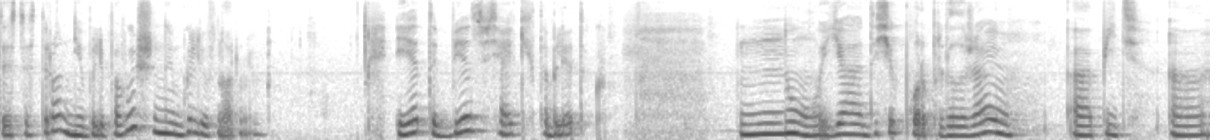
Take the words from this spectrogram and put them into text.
тестостерон не были повышены, были в норме. И это без всяких таблеток. Но я до сих пор продолжаю а, пить а,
